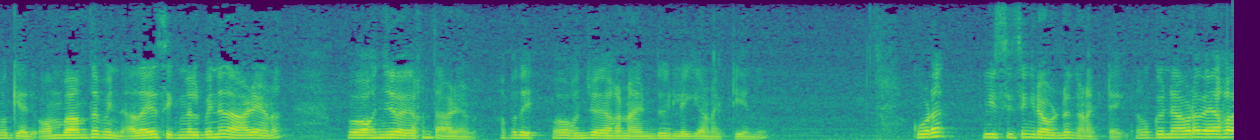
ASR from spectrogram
നോക്കിയാൽ മതി. ഒമ്പതാമത്തെ പിന്നെ അതായത് സിഗ്നൽ പിന്ന് താഴെയാണ്. ഓറഞ്ച് വയറും താഴെയാണ്. അപ്പോൾ ദേ ഓറഞ്ച് വയർ നയൻത് വിന്നിലേക്ക് കണക്ട് ചെയ്യുന്നു. കൂടെ വി സി സി ഗ്രൗണ്ടും കണക്ട് ആയി. നമുക്ക് പിന്നെ അവിടെ വേറെ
